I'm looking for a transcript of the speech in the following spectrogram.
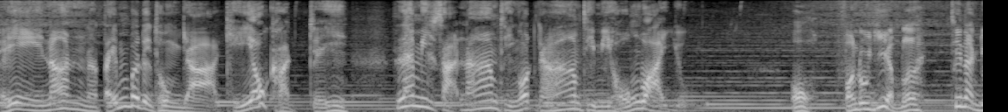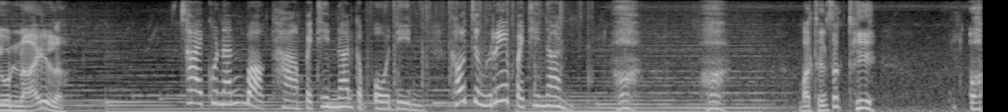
ที่นั่นน่ะเต็มไปด้วยทุ่งหญ้าเขียวขจี และมีสระน้ำที่งดงามที่มีหงส์ว่ายอยู่ โอ้ ฟังดูเยี่ยมเลย ที่นั่นอยู่ไหนเหรอ ชายคนนั้นบอกทางไปที่นั่นกับโอดิน เขาจึงรีบไปที่นั่นฮะฮะมาถึงสักทีอ๋อ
